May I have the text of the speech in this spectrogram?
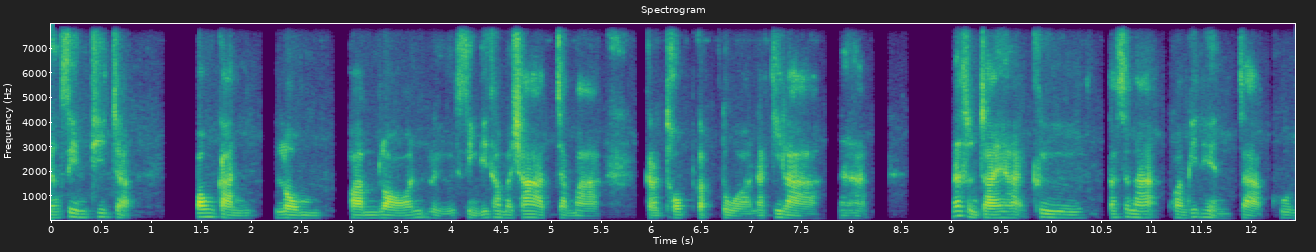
ทั้งสิ้นที่จะป้องกันลมความร้อนหรือสิ่งที่ธรรมชาติจะมากระทบกับตัวนักกีฬานะครับน่าสนใจครับคือทัศนะความคิดเห็นจากคุณ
